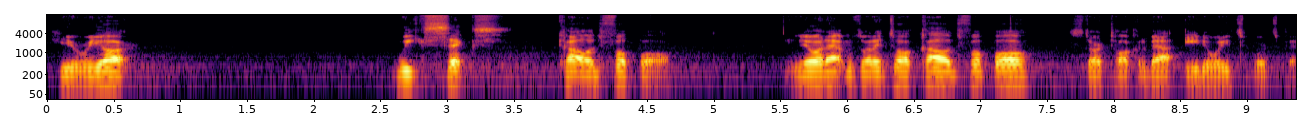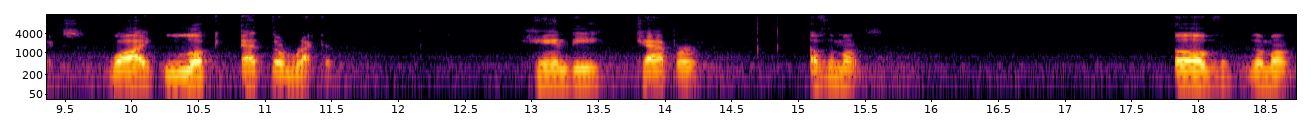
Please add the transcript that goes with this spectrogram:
here we are. Week six, college football. You know what happens when I talk college football? Start talking about 808 sports picks. Why? Look at the record handicapper of the month. Of the month.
